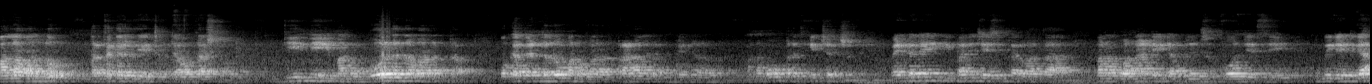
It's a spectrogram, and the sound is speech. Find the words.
మళ్ళీ వాళ్ళు బ్రతకలిగేటువంటి అవకాశం ఉంటుంది. దీన్ని మనం గోల్డెన్ అవర్ అంటాం. ఒక గంటలో మనం ప్రాణాలు మనము బ్రతికించవచ్చు. వెంటనే ఈ పని చేసిన తర్వాత మనం one nought eight ambulance phone చేసి ఇమీడియట్గా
